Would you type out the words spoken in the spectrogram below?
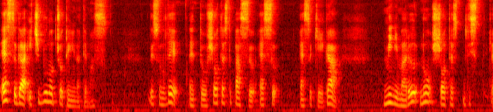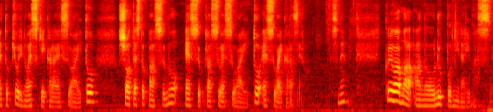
S が一部の頂点になってます。ですので、えっと、ショーテストパス S、SK がミニマルのショーテスト、えっと、距離の SK から SI と、ショーテストパスの S プラス SY と SY から0ですね。これは、まあ、あの、ループになります。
